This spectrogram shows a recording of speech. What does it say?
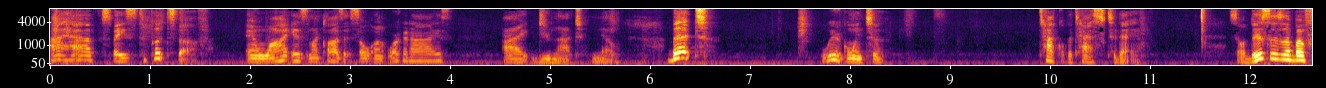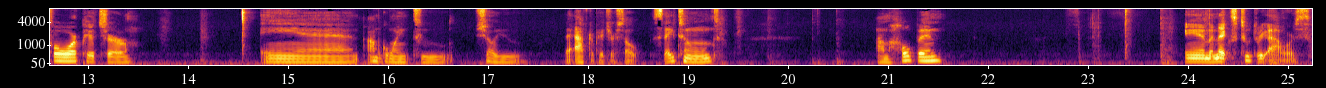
I have space to put stuff. And why is my closet so unorganized? I do not know. But we're going to tackle the task today. So this is a before picture and I'm going to show you the after picture. So stay tuned. I'm hoping in the next two, three hours,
